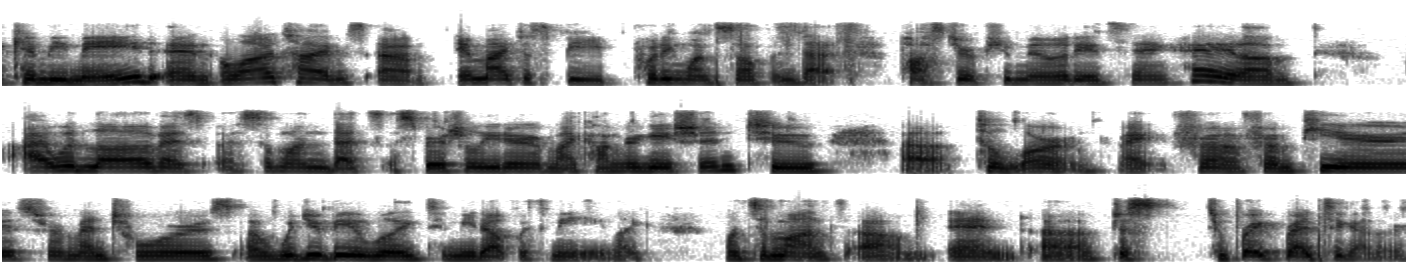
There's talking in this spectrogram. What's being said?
can be made. And a lot of times um, it might just be putting oneself in that posture of humility and saying, hey, um, I would love as, someone that's a spiritual leader in my congregation to uh, to learn right from from peers, from mentors. Uh, would you be willing to meet up with me like once a month um, and uh, just to break bread together,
